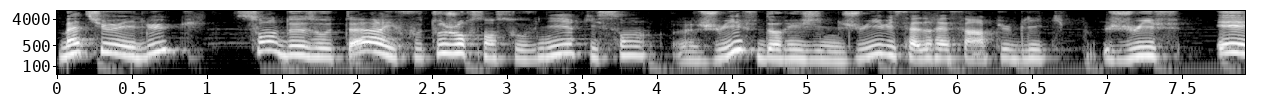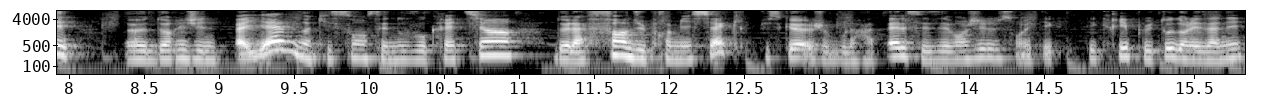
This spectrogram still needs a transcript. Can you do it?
Matthieu et Luc sont deux auteurs, il faut toujours s'en souvenir, qui sont euh, juifs, d'origine juive. Ils s'adressent à un public juif et euh, d'origine païenne, qui sont ces nouveaux chrétiens de la fin du 1er siècle, puisque, je vous le rappelle, ces évangiles ont été écrits plutôt dans les années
